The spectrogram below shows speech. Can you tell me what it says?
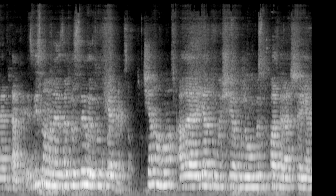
Е, Так, звісно, мене запросили тут як вченого, але я думаю, що я буду виступати радше як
